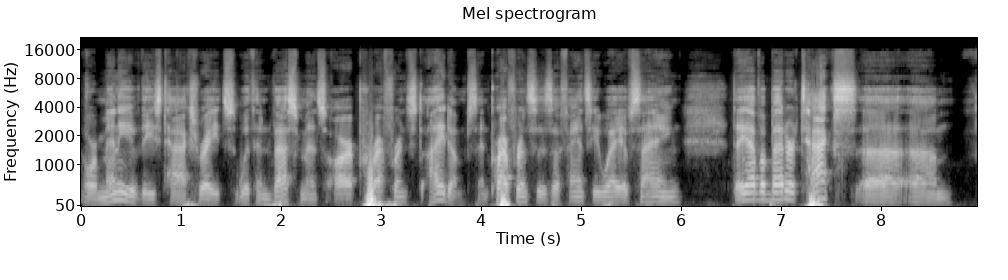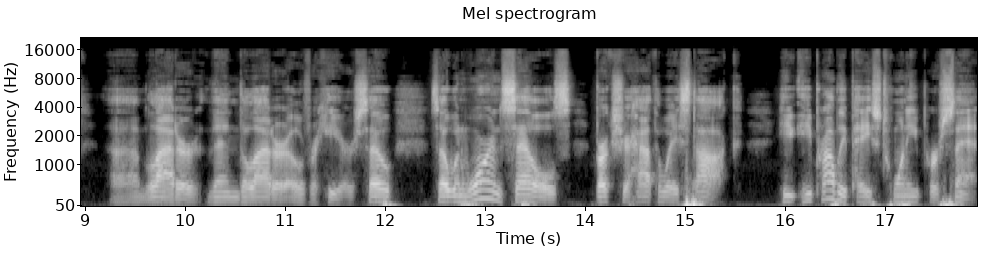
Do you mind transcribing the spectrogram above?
or many of these tax rates with investments are preferenced items. And preference is a fancy way of saying they have a better tax uh, um, uh, ladder than the ladder over here. So, so when Warren sells Berkshire Hathaway stock, he, he probably pays 20%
